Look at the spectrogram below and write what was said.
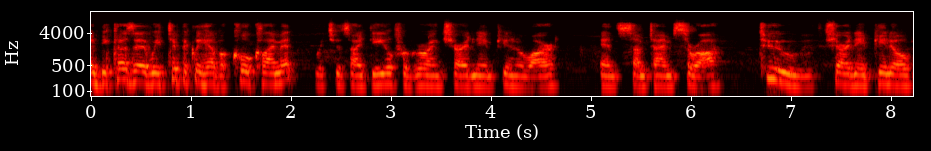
And because uh, we typically have a cool climate, which is ideal for growing Chardonnay and Pinot Noir, and sometimes Syrah, two Chardonnay and Pinot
